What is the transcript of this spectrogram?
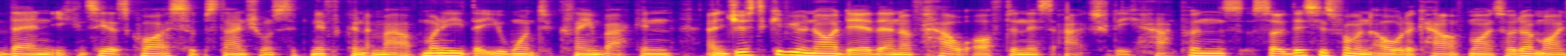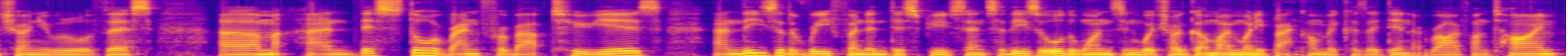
Then you can see that's quite a substantial and significant amount of money that you want to claim back. And, and just to give you an idea then of how often this actually happens. So this is from an old account of mine, so I don't mind showing you all of this. Um, and this store ran for about two years. And these are the refund and disputes then. So these are all the ones in which I got my money back on because they didn't arrive on time.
